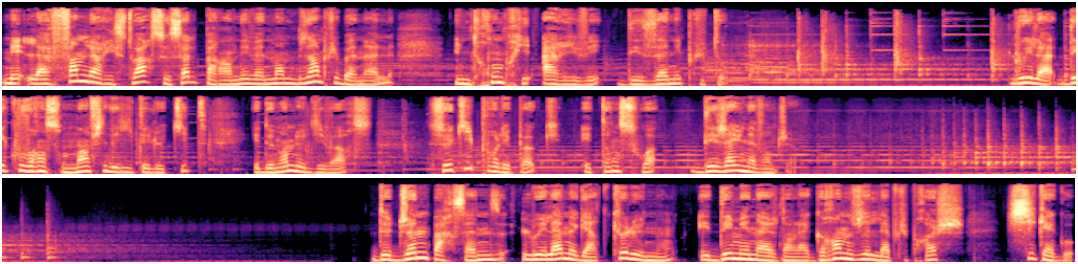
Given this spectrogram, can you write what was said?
mais la fin de leur histoire se solde par un événement bien plus banal, une tromperie arrivée des années plus tôt. Luella, découvrant son infidélité, le quitte et demande le divorce, ce qui, pour l'époque, est en soi déjà une aventure. De John Parsons, Luella ne garde que le nom et déménage dans la grande ville la plus proche, Chicago.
